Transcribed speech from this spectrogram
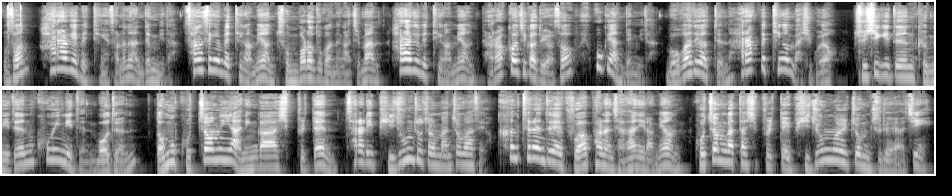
우선 하락에 베팅해서는 안 됩니다. 상승에 베팅하면 좀 벌어도 가능하지만 하락에 베팅하면 벼락거지가 되어서 회복이 안 됩니다. 뭐가 되었든 하락 베팅은 마시고요. 주식이든 금이든 코인이든 뭐든 너무 고점이 아닌가 싶을 땐 차라리 비중 조절만 좀 하세요. 큰 트렌드에 부합하는 자산이라면 고점 같다 싶을 때 비중 을 좀 줄여야지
